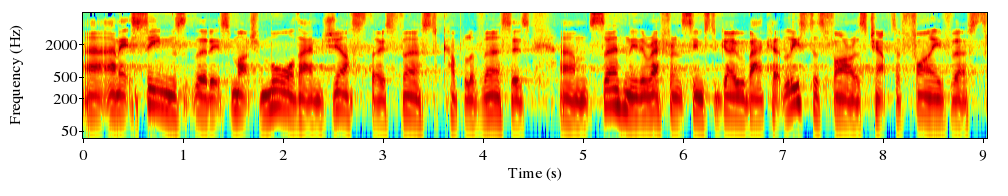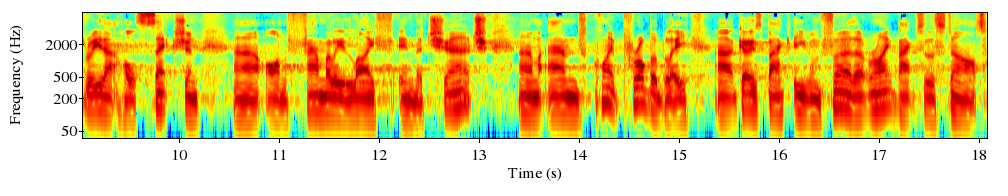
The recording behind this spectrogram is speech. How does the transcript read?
Uh, and it seems that it's much more than just those first couple of verses. Um, certainly, the reference seems to go back at least as far as chapter 5, verse 3, that whole section uh, on family life in the church, um, and quite probably uh, goes back even further, right back to the start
